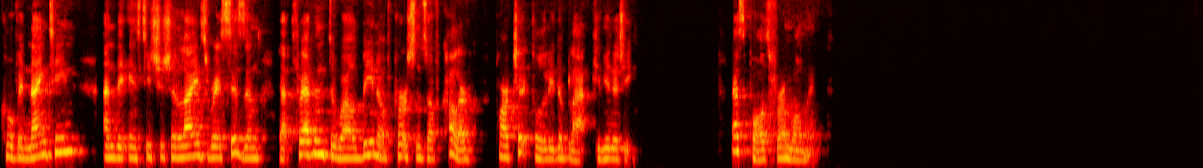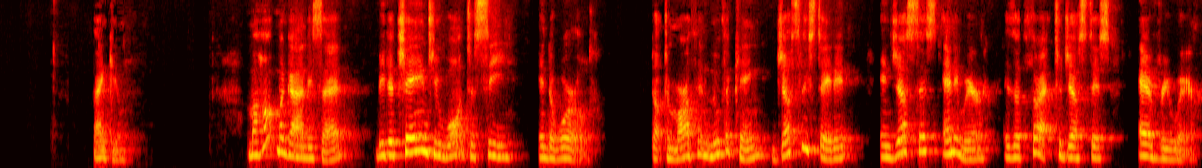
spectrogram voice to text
COVID 19 and the institutionalized racism that threatens the well being of persons of color, particularly the Black community. Let's pause for a moment. Thank you. Mahatma Gandhi said, be the change you want to see in the world. Dr. Martin Luther King justly stated, injustice anywhere is a threat to justice everywhere.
